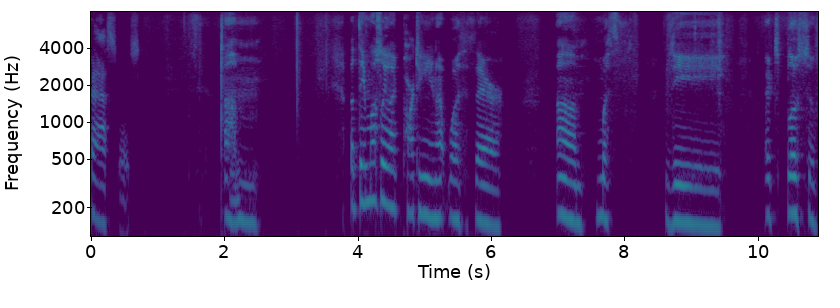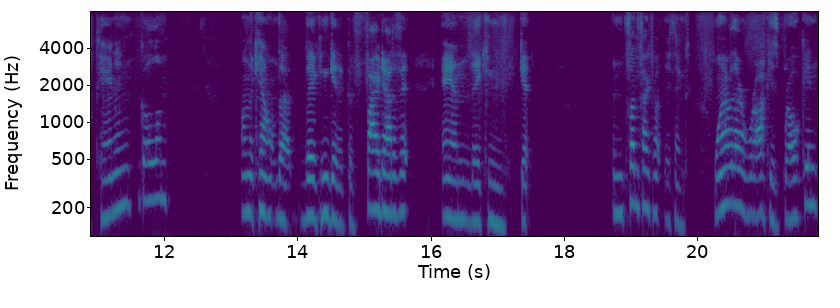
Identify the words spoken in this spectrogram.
castles. Um, but they mostly like partying up with their, um, with the explosive cannon golem on the count that they can get a good fight out of it and they can get and fun fact about these things whenever their rock is broken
